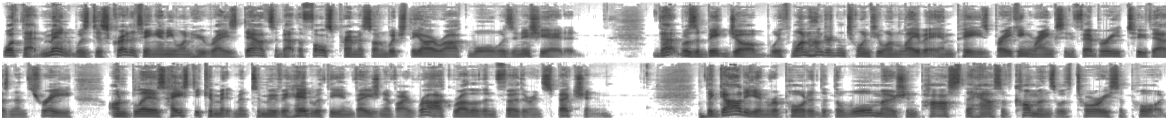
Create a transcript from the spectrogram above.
What that meant was discrediting anyone who raised doubts about the false premise on which the Iraq War was initiated. That was a big job, with 121 Labour MPs breaking ranks in February 2003 on Blair's hasty commitment to move ahead with the invasion of Iraq rather than further inspection. The Guardian reported that the war motion passed the House of Commons with Tory support,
